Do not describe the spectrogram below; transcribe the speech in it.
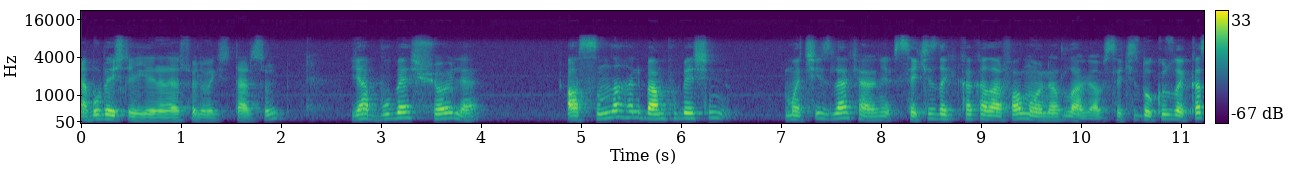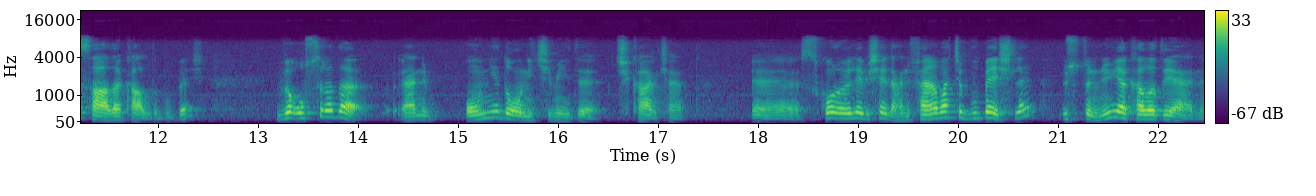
ya bu 5 ile ilgili neler söylemek istersin? Ya bu 5 şöyle. Aslında hani ben bu 5'in maçı izlerken hani 8 dakika kadar falan oynadılar galiba. 8-9 dakika sahada kaldı bu 5. Ve o sırada yani 17-12 miydi çıkarken? Ee, skor öyle bir şeydi. Hani Fenerbahçe bu 5 ile üstünlüğü yakaladı yani.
